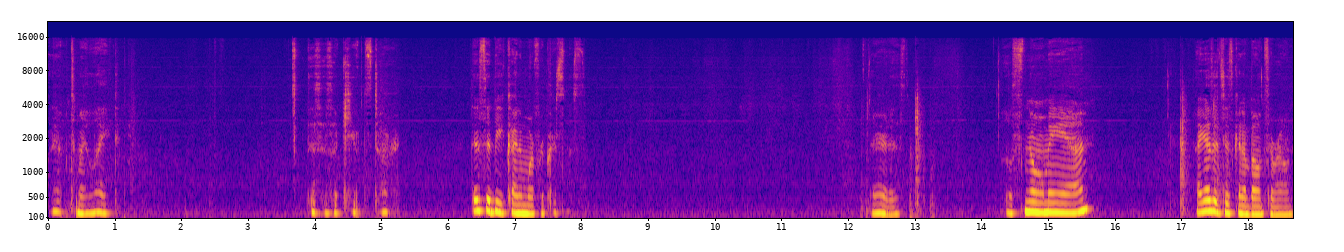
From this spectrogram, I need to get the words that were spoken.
What happened to my light? This is a cute star. This would be kind of more for Christmas. There it is. Little snowman. I guess it's just going to bounce around.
